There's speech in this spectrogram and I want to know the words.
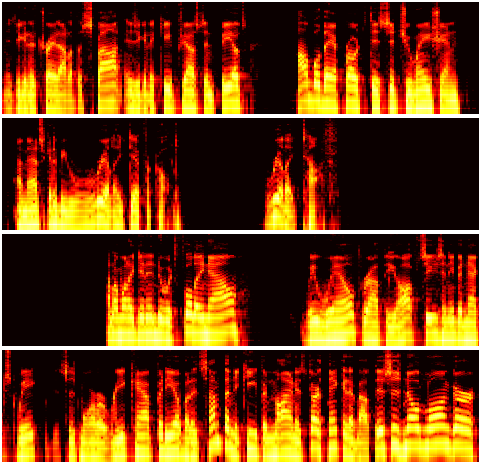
Is he going to trade out of the spot? Is he going to keep Justin Fields? How will they approach this situation? And that's going to be really difficult, really tough. I don't want to get into it fully now. We will throughout the offseason, even next week. This is more of a recap video, but it's something to keep in mind and start thinking about. This is no longer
